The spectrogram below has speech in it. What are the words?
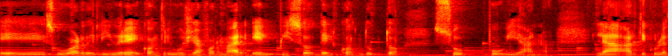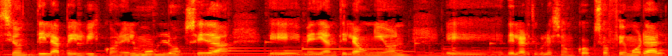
eh, su borde libre contribuye a formar el piso del conducto subpubiano. La articulación de la pelvis con el muslo se da eh, mediante la unión eh, de la articulación coxofemoral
